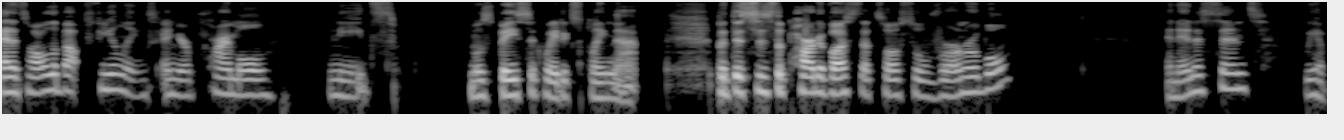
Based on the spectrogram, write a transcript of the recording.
and it's all about feelings and your primal needs most basic way to explain that. But this is the part of us that's also vulnerable and innocent. We have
